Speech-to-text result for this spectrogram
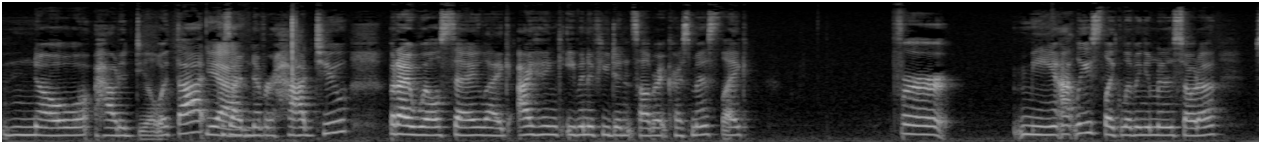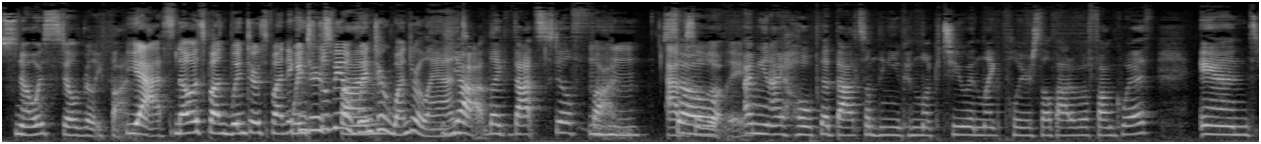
know how to deal with that because Yeah. i've never had to but i will say like i think even if you didn't celebrate christmas like for me at least like living in minnesota snow is still really fun Yeah, snow is fun. Winter's fun. It can still be fun. a winter wonderland. yeah, like that's still mm-hmm. fun. Absolutely. So, I mean, I hope that that's something you can look to and like pull yourself out of a funk with. And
